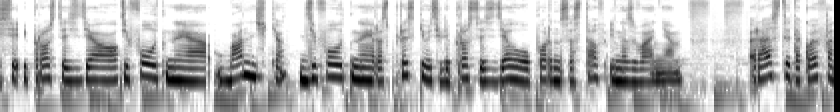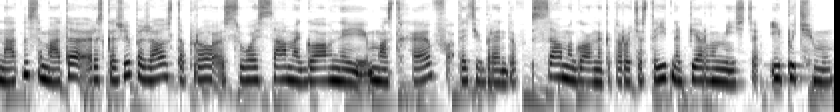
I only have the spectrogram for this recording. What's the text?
запаривался и просто сделал дефолтные баночки, дефолтные распрыскиватели, просто сделал упор на состав и название. Раз ты такой фанат Насамата, расскажи, пожалуйста, про свой самый главный must-have от этих брендов. Самый главный, который у тебя стоит на первом месте. И почему?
